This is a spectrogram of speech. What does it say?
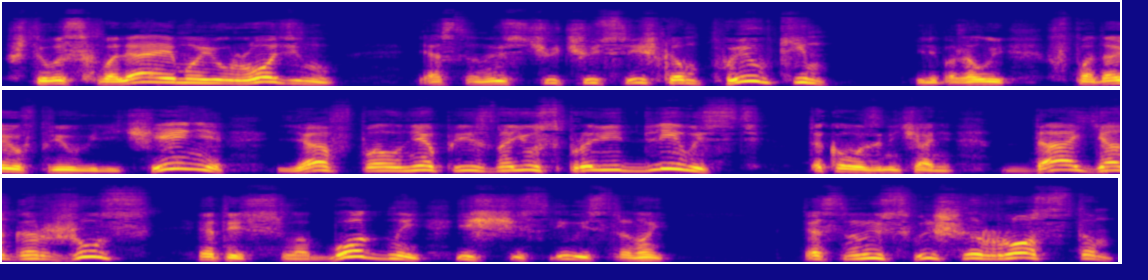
что, восхваляя мою родину, я становлюсь чуть-чуть слишком пылким или, пожалуй, впадаю в преувеличение, я вполне признаю справедливость такого замечания. Да, я горжусь этой свободной и счастливой страной. Я становлюсь выше ростом,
